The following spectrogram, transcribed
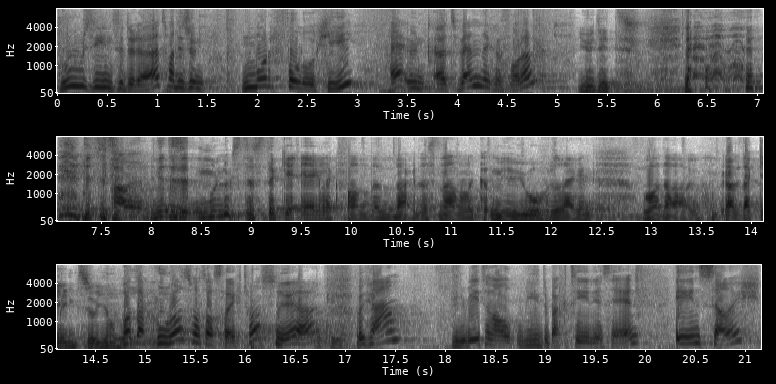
Hoe zien ze eruit? Wat is hun morfologie? Hè, hun uitwendige vorm. Judith, dit, is, dit is het moeilijkste stukje eigenlijk van de dag. Dat is namelijk met u overleggen wat dat... Ja, dat klinkt zo heel... Wat dat goed was, wat dat slecht was. Nee, ja. We gaan... Jullie weten al wie de bacteriën zijn. Eencellig.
